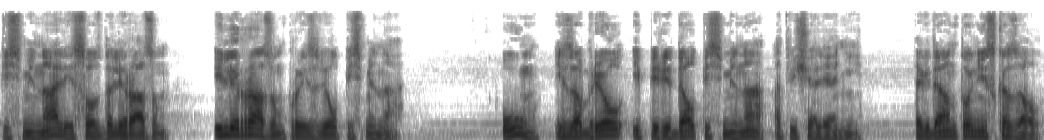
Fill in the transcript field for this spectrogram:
Письмена ли создали разум? Или разум произвел письмена?» «Ум изобрел и передал письмена», — отвечали они. Тогда Антоний сказал,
